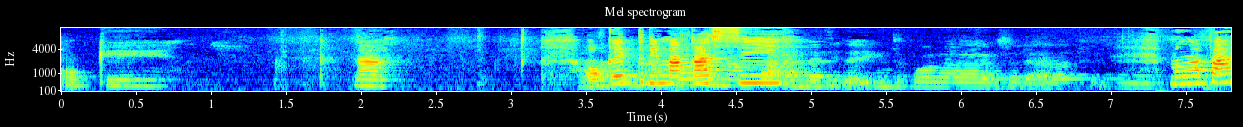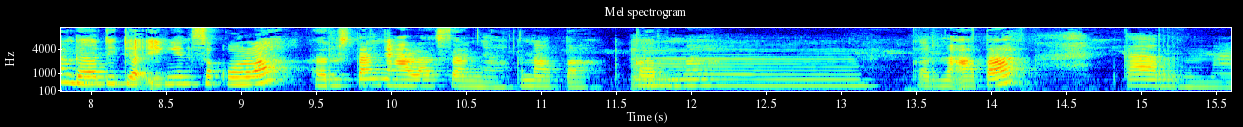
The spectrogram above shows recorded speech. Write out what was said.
Oke. Nah. Oke, terima kasih. Anda tidak ingin sekolah harus ada alasannya. Anda tidak ingin sekolah? Harus tanya alasannya. Kenapa? Karena Karena apa? Karena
